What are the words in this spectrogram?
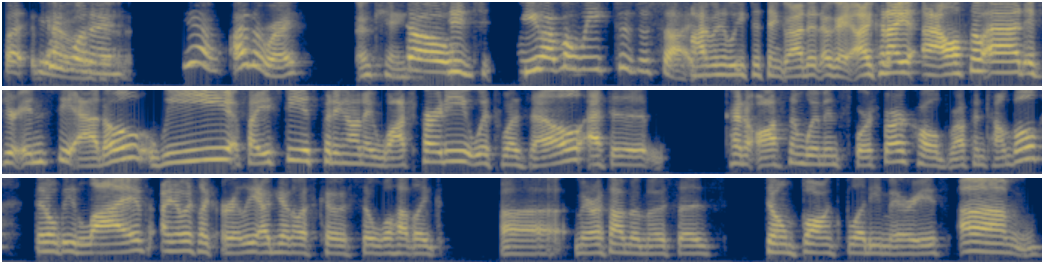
But if Yeah, we want to, yeah, either way. Okay. So Did you- you have a week to decide. I have a week to think about it. Okay, I can I also add if you're in Seattle, we Feisty is putting on a watch party with Wazelle at the kind of awesome women's sports bar called Rough and Tumble. That'll be live. I know it's like early out here on the West Coast, so we'll have like uh marathon mimosas, don't bonk Bloody Marys, um,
